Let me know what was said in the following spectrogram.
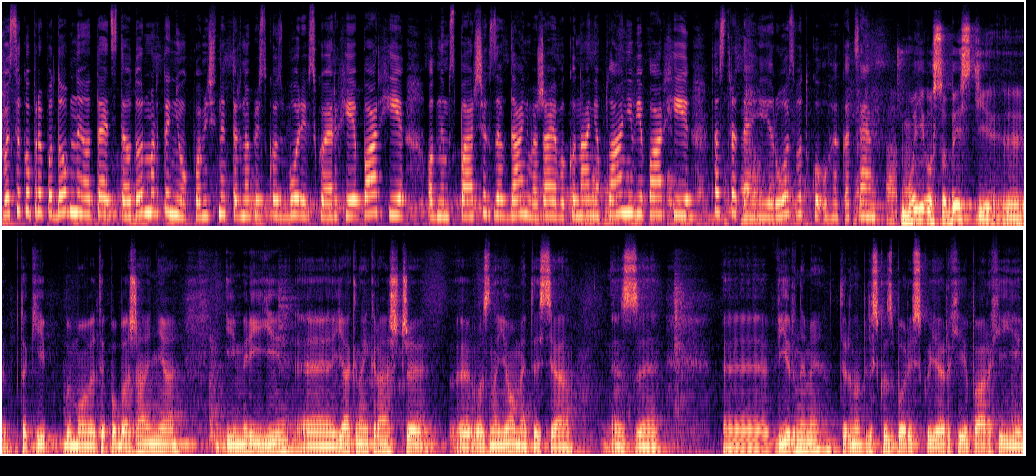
Високопреподобний отець Теодор Мартинюк, помічник Тернопільсько-Зборівської архієпархії, одним з перших завдань вважає виконання планів єпархії та стратегії розвитку УГКЦ. Мої особисті е, такі, би мовити, побажання і мрії е, якнайкраще е, ознайомитися з е, вірними Тернопільсько-Зборівської архієпархії,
